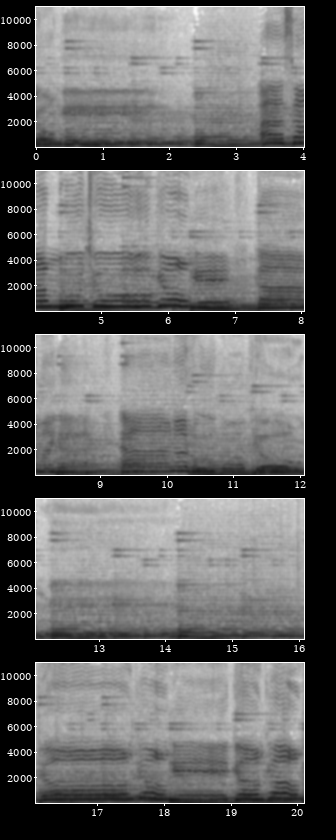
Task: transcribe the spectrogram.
조경이 아삼루 조경에 담아야 나나루 보경이 경경에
